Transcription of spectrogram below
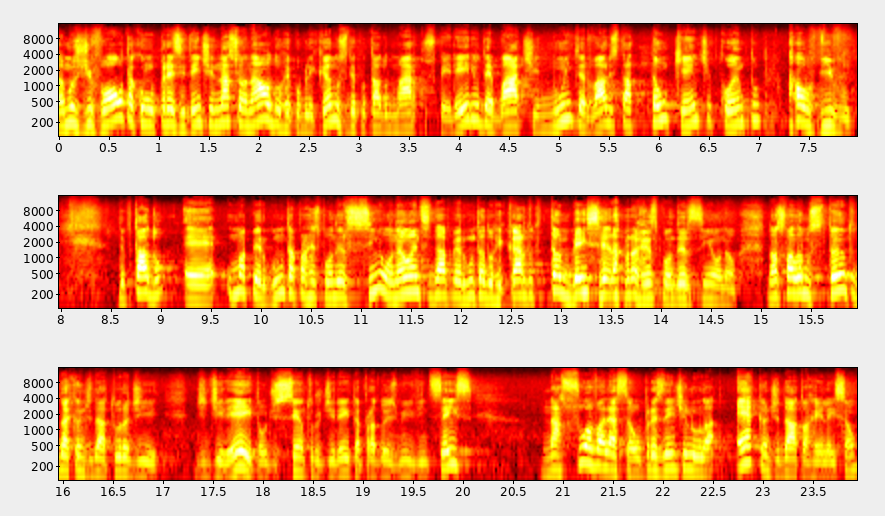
Estamos de volta com o presidente nacional do Republicanos, deputado Marcos Pereira, e o debate no intervalo está tão quente quanto ao vivo. Deputado, é, uma pergunta para responder sim ou não, antes da pergunta do Ricardo, que também será para responder sim ou não. Nós falamos tanto da candidatura de, de direita ou de centro-direita para 2026. Na sua avaliação, o presidente Lula é candidato à reeleição?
